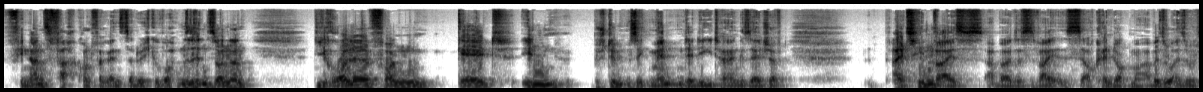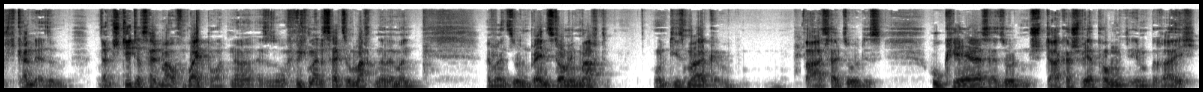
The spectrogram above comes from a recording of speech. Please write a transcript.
Finanzfachkonferenz dadurch geworden sind, sondern die Rolle von Geld in bestimmten Segmenten der digitalen Gesellschaft als Hinweis, aber das war, ist auch kein Dogma. Aber so, also ich kann, also dann steht das halt mal auf dem Whiteboard, ne? Also so, wie man das halt so macht, ne? Wenn man, wenn man so ein Brainstorming macht. Und diesmal war es halt so das Who cares, also ein starker Schwerpunkt im Bereich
